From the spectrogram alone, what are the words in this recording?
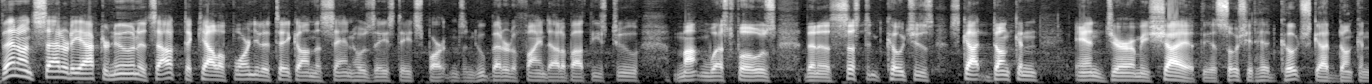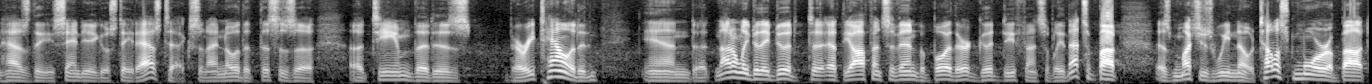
Then on Saturday afternoon, it's out to California to take on the San Jose State Spartans. And who better to find out about these two Mountain West foes than assistant coaches Scott Duncan and Jeremy Shyatt. The associate head coach, Scott Duncan, has the San Diego State Aztecs, and I know that this is a, a team that is very talented. And uh, not only do they do it uh, at the offensive end, but boy, they're good defensively. That's about as much as we know. Tell us more about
